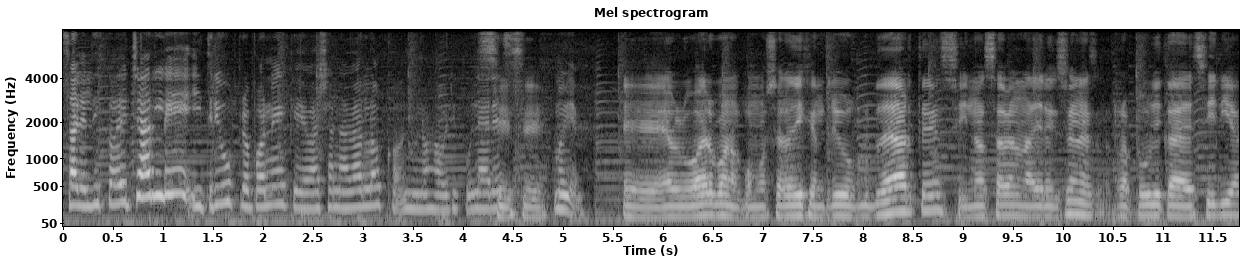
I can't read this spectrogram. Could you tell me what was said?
sale el disco de Charlie y Tribus propone que vayan a verlo con unos auriculares. Sí, sí. Muy bien. Eh, el lugar, bueno, como ya lo dije en Tribu Club de Arte, si no saben la dirección es República de Siria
